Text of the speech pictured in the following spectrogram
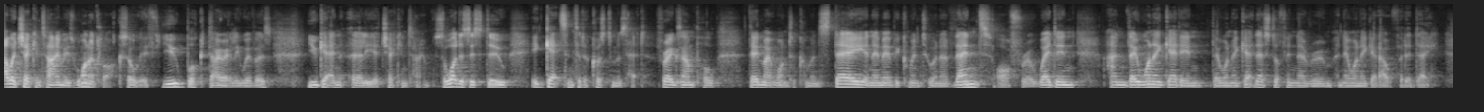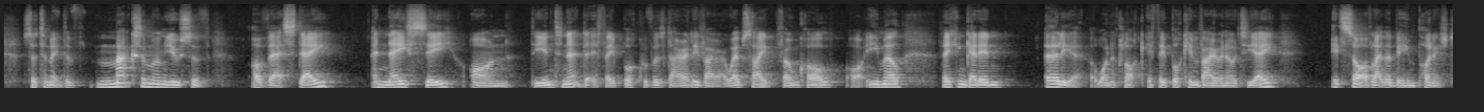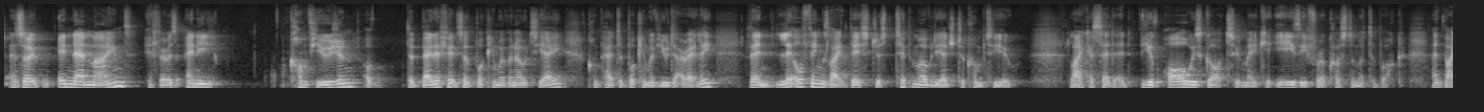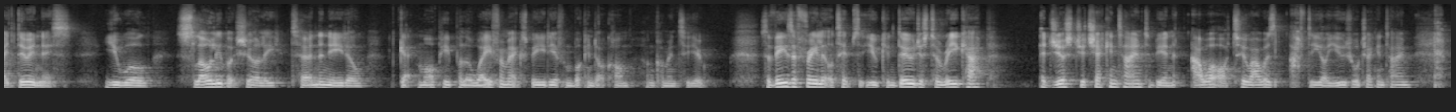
Our check-in time is one o'clock. So if you book directly with us, you get an earlier check-in time. So what does this do? It gets into the customer's head. For example, they might want to come and stay and they may be coming to an event or for a wedding and they want to get in, they want to get their stuff in their room and they want to get out for the day. So to make the maximum use of of their stay and they see on the internet that if they book with us directly via our website, phone call, or email, they can get in earlier at one o'clock. If they book in via an OTA, it's sort of like they're being punished. And so, in their mind, if there is any confusion of the benefits of booking with an OTA compared to booking with you directly, then little things like this just tip them over the edge to come to you like I said, you've always got to make it easy for a customer to book. And by doing this, you will slowly but surely turn the needle, get more people away from Expedia, from Booking.com, and coming to you. So these are three little tips that you can do just to recap. Adjust your check-in time to be an hour or two hours after your usual check-in time.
